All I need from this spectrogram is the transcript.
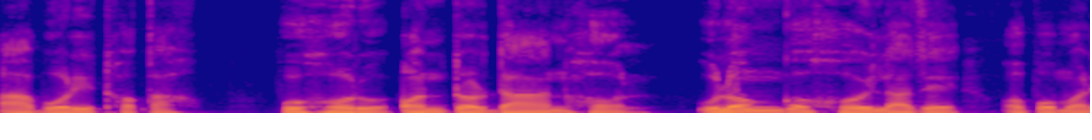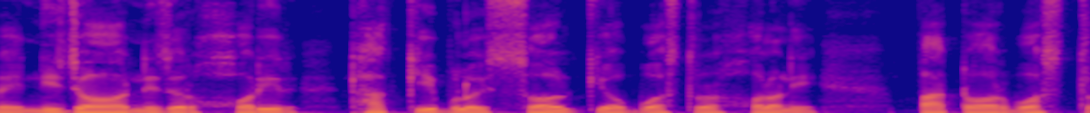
আৱৰি থকা পোহৰো অন্তৰ্দান হ'ল। উলংগ হৈ লাজে অপমানে নিজৰ নিজৰ শৰীৰ ঢাকিবলৈ স্বৰ্গীয় বস্ত্ৰৰ সলনি পাতৰ বস্ত্ৰ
